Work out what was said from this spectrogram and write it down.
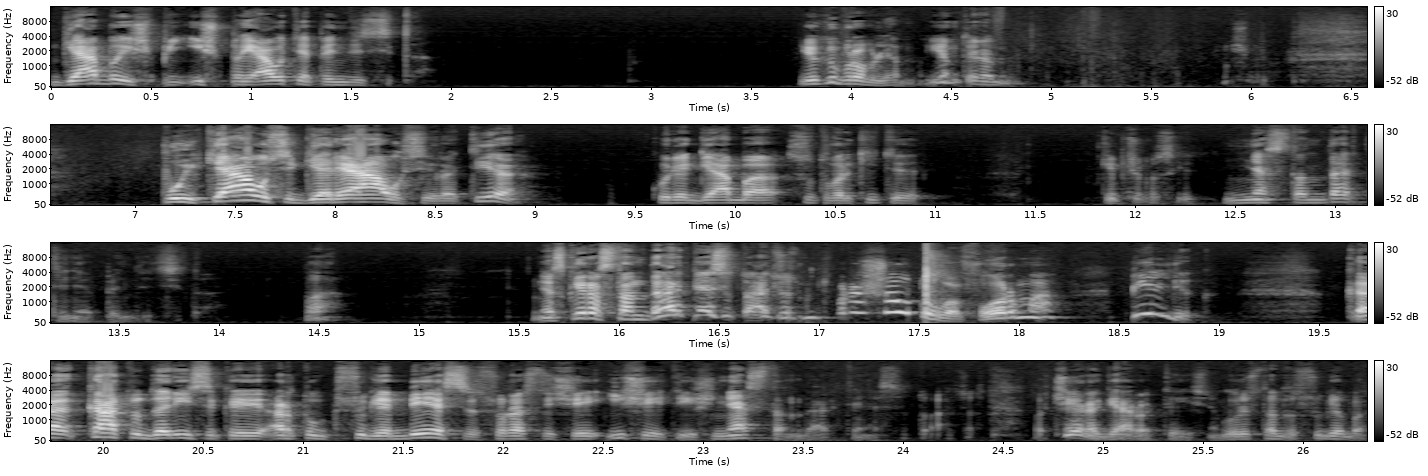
geba išpjauti apendicitą. Jokių problemų. Jiems tai yra puikiausi, geriausi yra tie, kurie geba sutvarkyti, kaip čia pasakyti, nestandartinį apendicitą. Va. Nes kai yra standartinė situacija, nu, prašau, tavo formą pildyk. Ką, ką tu darysi, kai ar tu sugebėsi surasti išeiti iš nestandartinės situacijos. O čia yra gero teisinio, kuris tada sugeba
